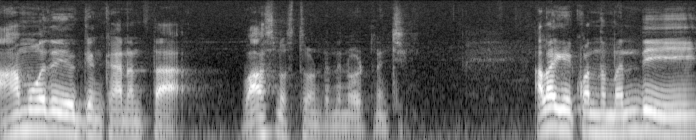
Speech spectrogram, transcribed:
ఆమోదయోగ్యం కానంత వాసన వస్తూ ఉంటుంది నోటి నుంచి. అలాగే కొంతమంది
